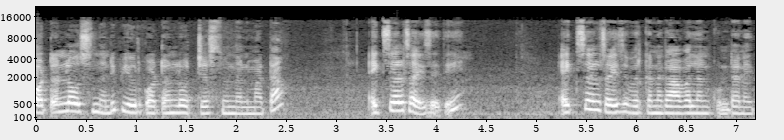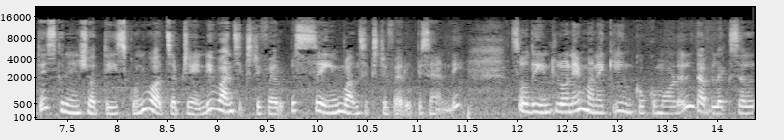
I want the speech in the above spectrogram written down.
కాటన్లో వస్తుందండి ప్యూర్ కాటన్లో వచ్చేస్తుంది అనమాట ఎక్సెల్ సైజ్ ఇది. ఎక్సెల్ సైజ్ ఎవరికైనా కావాలనుకుంటానైతే స్క్రీన్ షాట్ తీసుకుని వాట్సాప్ చేయండి. One sixty five rupees same one sixty five rupees అండి. సో దీంట్లోనే మనకి ఇంకొక model double XL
